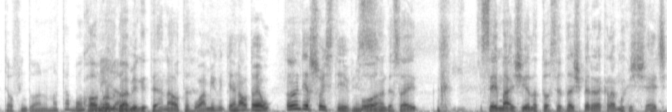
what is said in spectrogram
até o fim do ano. Mas tá bom Qual o nome já, do amigo internauta? O amigo internauta é o Anderson Esteves. Pô, Anderson, aí você imagina, a torcida tá esperando aquela manchete.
